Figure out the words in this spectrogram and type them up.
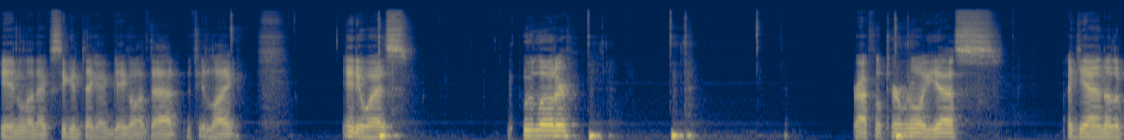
in Linux. You can take a giggle at that if you like. Anyways, bootloader. Graphical terminal, yes. Again, another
